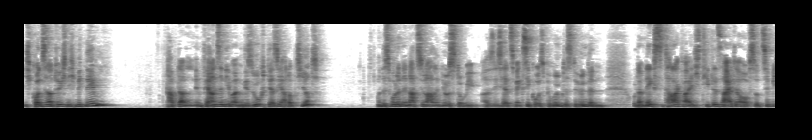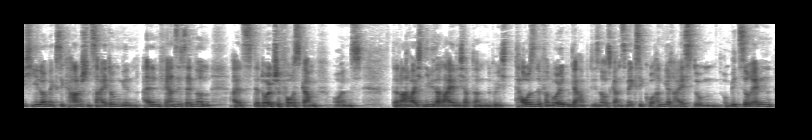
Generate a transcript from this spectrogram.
Ich konnte sie natürlich nicht mitnehmen, habe dann im Fernsehen jemanden gesucht, der sie adoptiert und es wurde eine nationale News Story. Also sie ist jetzt Mexikos berühmteste Hündin. Und am nächsten Tag war ich Titelseite auf so ziemlich jeder mexikanischen Zeitung in allen Fernsehsendern als der deutsche Forrest Gump. Und danach war ich nie wieder allein. Ich habe dann wirklich tausende von Leuten gehabt, die sind aus ganz Mexiko angereist, um, um mitzurennen.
